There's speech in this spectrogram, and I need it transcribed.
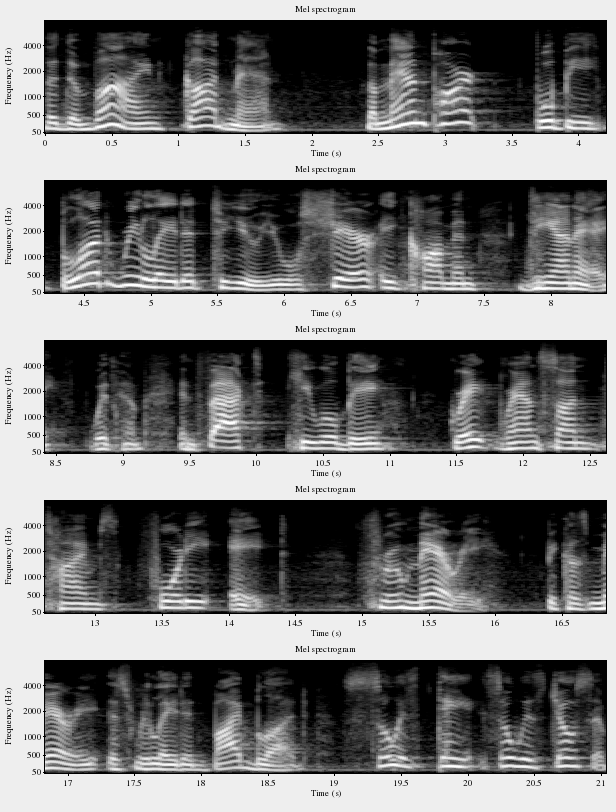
The divine God man, the man part, will be blood related to you. You will share a common DNA with him. In fact, he will be great grandson times 48 through Mary, because Mary is related by blood. So is, da- so is Joseph.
